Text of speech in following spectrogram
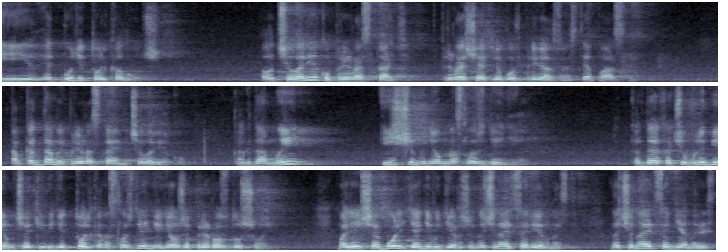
И это будет только лучше. А вот человеку прирастать, превращать любовь в привязанность опасно. А когда мы прирастаем к человеку? Когда мы ищем в нем наслаждение. Когда я хочу в любимом человеке видеть только наслаждение, я уже прирос душой. Малейшая боль, я не выдерживаю. Начинается ревность, начинается ненависть.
